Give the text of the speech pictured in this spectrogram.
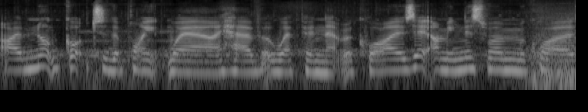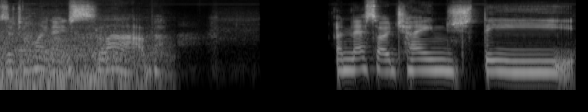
I've not got to the point where I have a weapon that requires it. I mean, this one requires a Titanite slab. Unless I change the.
